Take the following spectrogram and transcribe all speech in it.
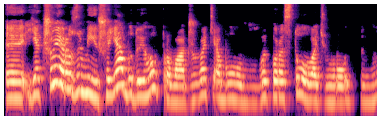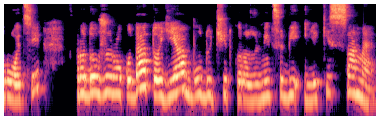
е, якщо я розумію, що я буду його впроваджувати або використовувати в уро- в уроці впродовж року, да, то я буду чітко розуміти собі, які саме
